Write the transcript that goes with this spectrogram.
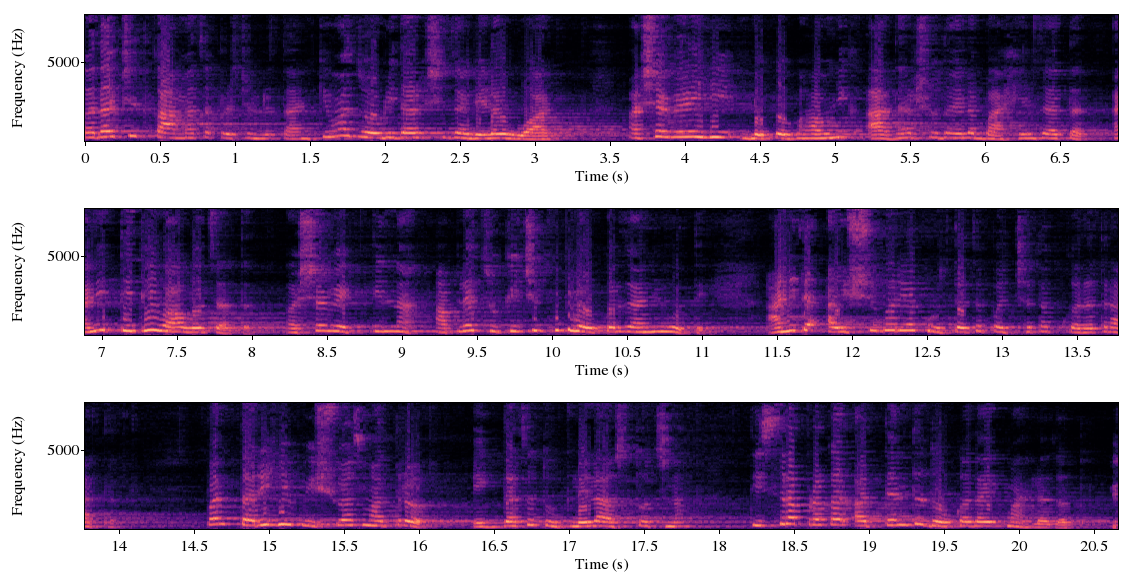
कदाचित कामाचा प्रचंड ताण किंवा जोडीदारशी झालेला वाद अशा वेळी ही लोक भावनिक आधार शोधायला बाहेर जातात आणि तिथे वावत जातात. अशा व्यक्तींना आपल्या चुकीची खूप लवकर जाणीव होते आणि ते आयुष्यभर या कृत्याचा पश्चाताप करत राहतात. पण तरीही विश्वास मात्र एकदाचा तुटलेला असतोच ना? तिसरा प्रकार अत्यंत धोकादायक मानला जातो.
